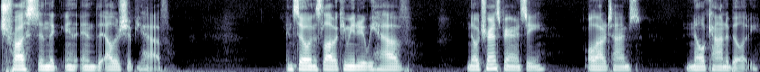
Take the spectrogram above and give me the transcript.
trust in the in, in the eldership you have. And so in the Slavic community we have no transparency a lot of times, no accountability.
